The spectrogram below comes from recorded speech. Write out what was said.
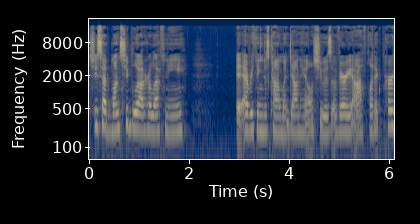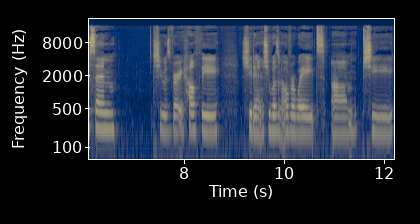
she said once she blew out her left knee, it, everything just kind of went downhill. She was a very athletic person. She was very healthy she didn't she wasn't overweight um, she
